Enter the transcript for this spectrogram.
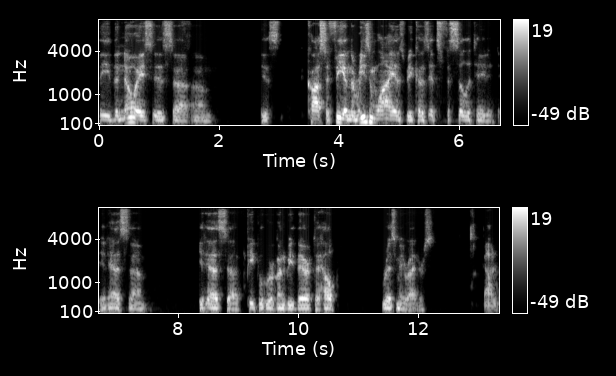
The the KnowACE is uh, um, is cost a fee, and the reason why is because it's facilitated. It has um, it has uh, people who are going to be there to help resume writers. Got it.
